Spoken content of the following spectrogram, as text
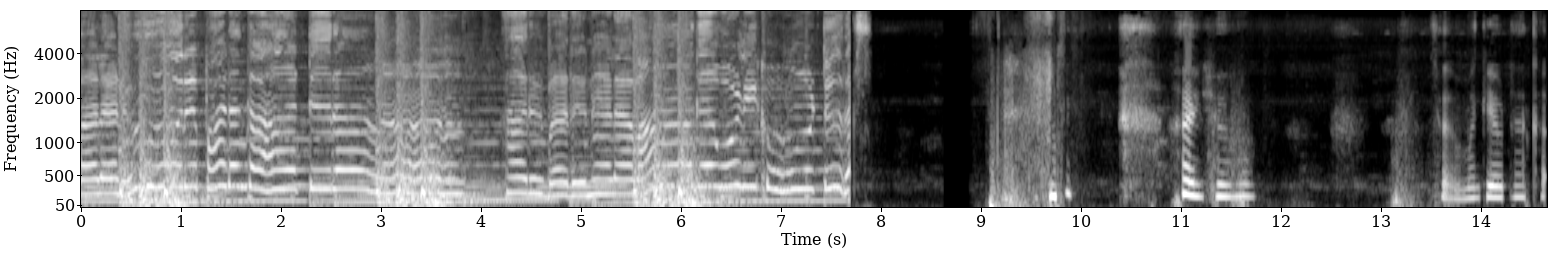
பல நூறு படம் காட்டுறான். அறுபது நலவாக ஒளி கூட்டுற ஐயோ. செம்ம கியூட்டாக இருக்கா.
